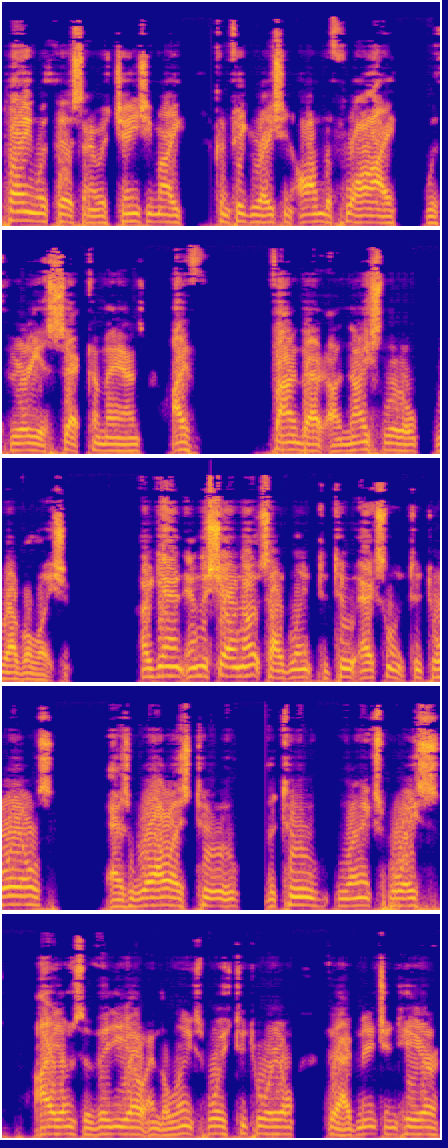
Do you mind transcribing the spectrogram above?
playing with this and I was changing my configuration on the fly with various set commands, I found that a nice little revelation. Again, in the show notes, I've linked to two excellent tutorials as well as to the two Linux voice items, the video and the Linux voice tutorial that I've mentioned here.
